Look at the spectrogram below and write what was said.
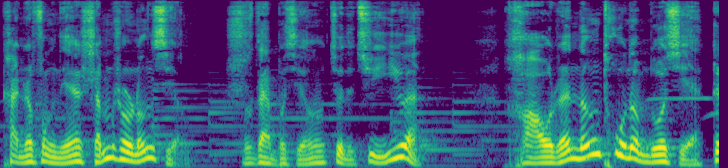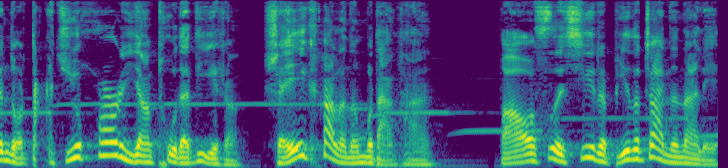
看着凤年什么时候能醒。实在不行就得去医院。好人能吐那么多血，跟朵大菊花一样吐在地上，谁看了能不胆寒？宝四吸着鼻子站在那里，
